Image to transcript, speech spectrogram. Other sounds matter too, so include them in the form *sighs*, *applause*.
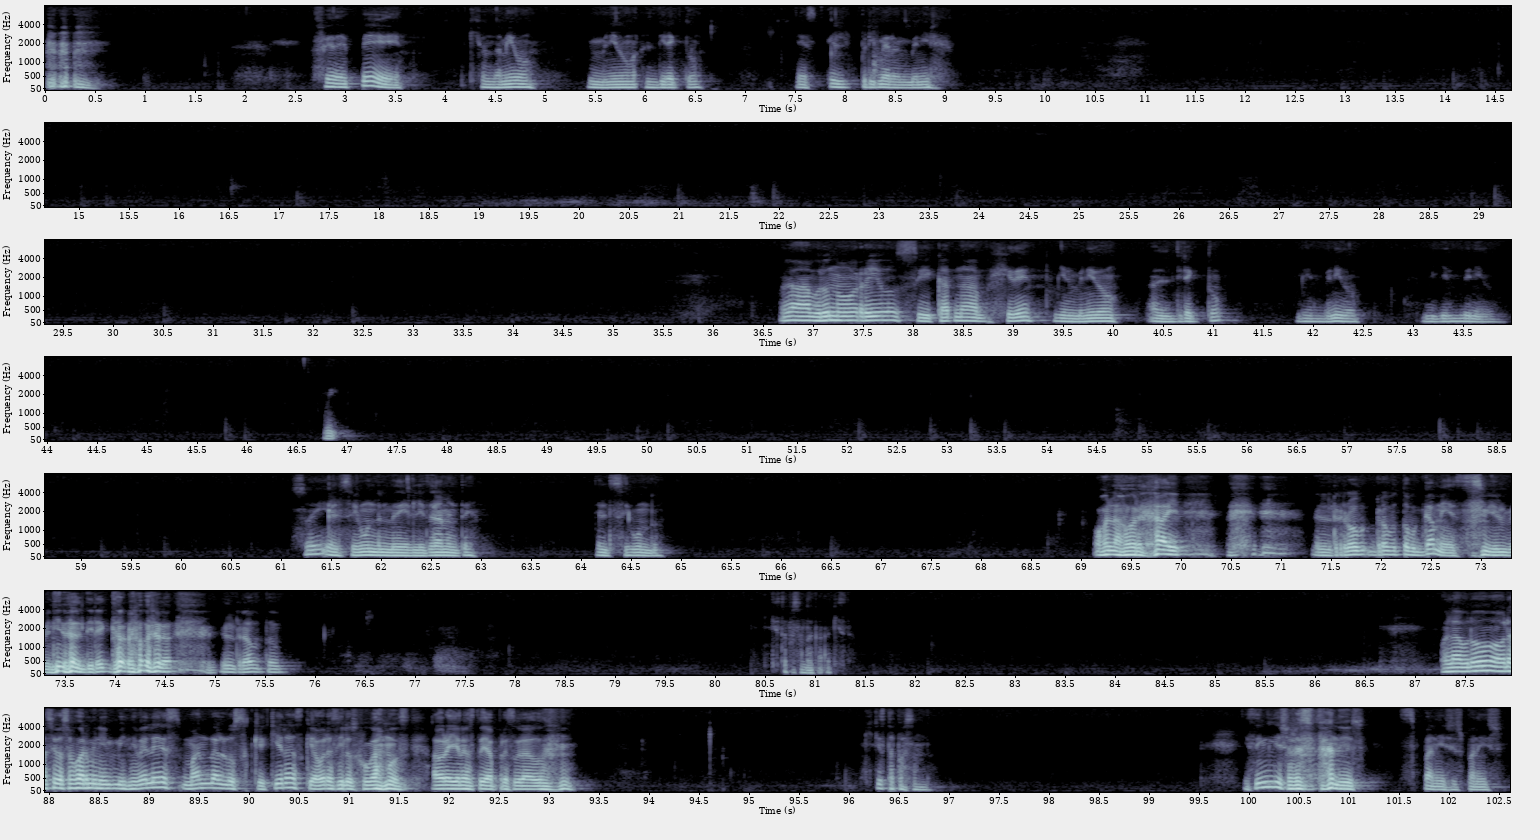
*clears throat* FDP, ¿qué onda amigo? Bienvenido al directo. Es el primero en venir. Hola Bruno Ríos y Katnab GD, bienvenido al directo. Bienvenido, bienvenido. Uy. Soy el segundo en medir, literalmente. El segundo. Hola Jorge, *laughs* el Rob, Robotop Games, *laughs* bienvenido al directo, *laughs* Rob, el Robotop. ¿Qué está pasando acá? Aquí está. Hola bro, ahora sí vas a jugar mis niveles, manda los que quieras, que ahora sí los jugamos. Ahora ya no estoy apresurado. ¿Qué está pasando? ¿Es English or *laughs* Spanish? Spanish, Spanish.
